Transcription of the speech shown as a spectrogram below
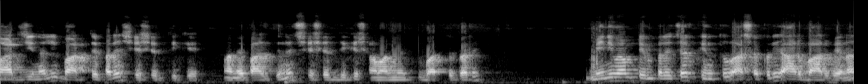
মার্জিনালি বাড়তে পারে শেষের দিকে। মানে পাঁচ দিনের শেষের দিকে সামান্য একটু বাড়তে পারে। মিনিমাম টেম্পারেচার কিন্তু আশা করি আর বাড়বে না।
